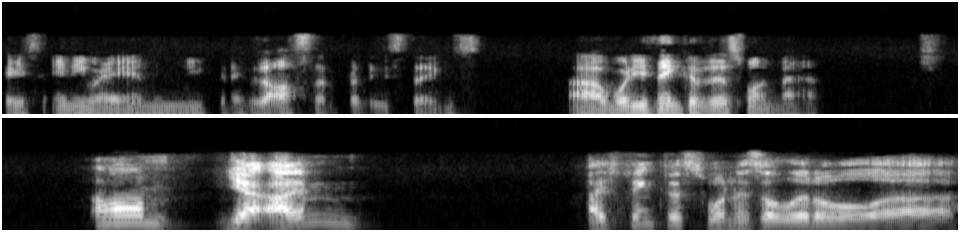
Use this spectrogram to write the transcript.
case anyway, and then you can exhaust them for these things. Uh, what do you think of this one, Matt? Um, yeah, I'm, I think this one is a little, uh,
